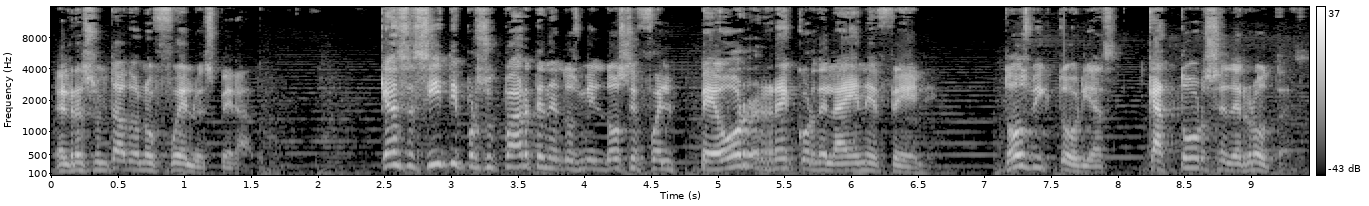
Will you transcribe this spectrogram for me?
el resultado no fue lo esperado. Kansas City por su parte en el 2012 fue el peor récord de la NFL dos victorias, 14 derrotas.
